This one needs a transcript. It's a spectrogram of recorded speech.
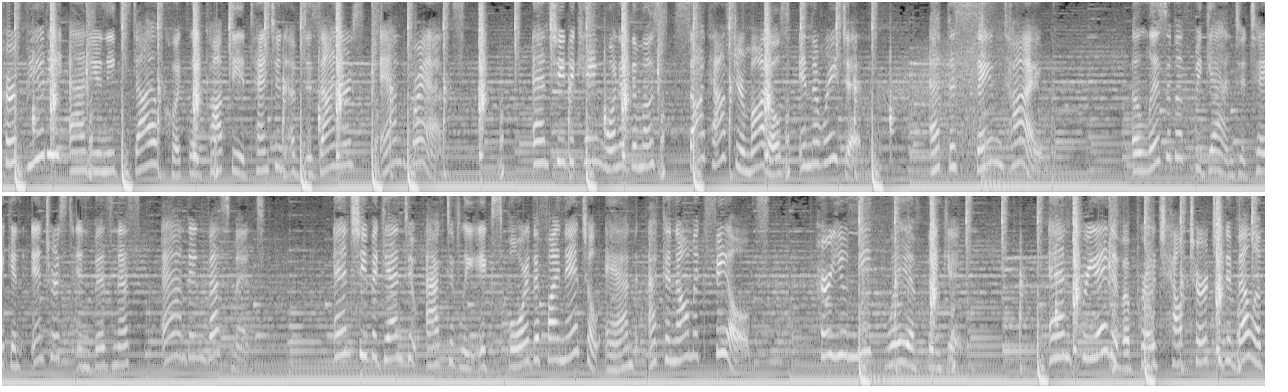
her beauty and unique style quickly caught the attention of designers and brands, and she became one of the most sought-after models in the region. At the same time, Elizabeth began to take an interest in business and investment, and she began to actively explore the financial and economic fields. Her unique way of thinking approach helped her to develop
